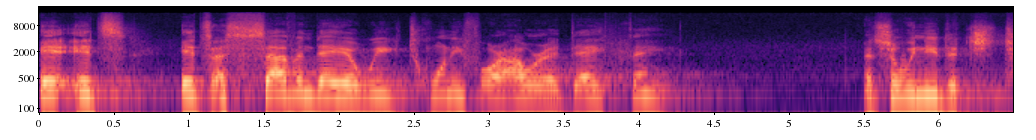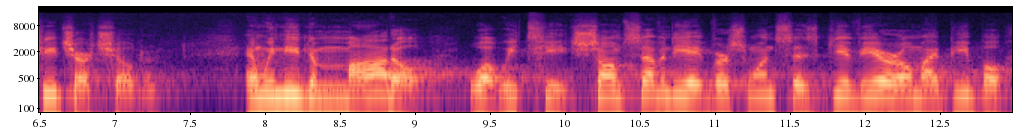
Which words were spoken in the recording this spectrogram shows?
It, it's, it's a seven day a week, 24 hour a day thing. And so we need to teach our children and we need to model what we teach. Psalm 78, verse 1 says, Give ear, O my people,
